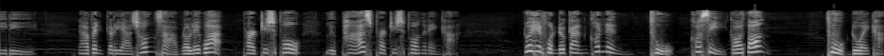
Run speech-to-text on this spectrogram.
ed นะเป็นกริยาช่อง 3 เราเรียกว่า participle หรือ past participle นั่นเองค่ะ ด้วยเหตุผลเดียวกันข้อ 1 ถูกข้อ 4 ก็ต้องถูกด้วยค่ะ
